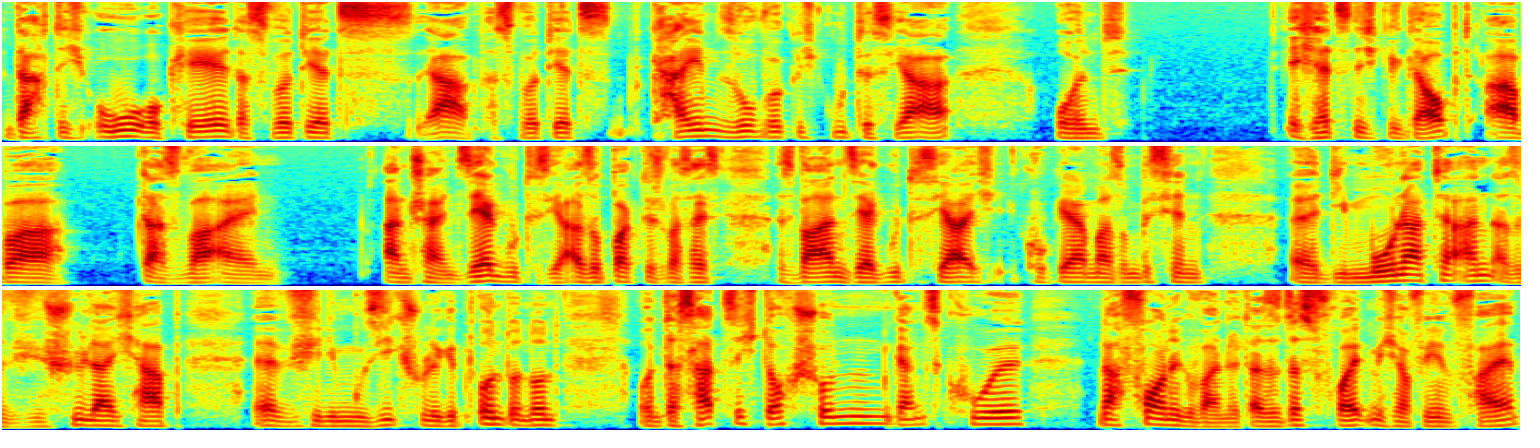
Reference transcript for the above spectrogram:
dachte ich, oh, okay, das wird jetzt, ja, das wird jetzt kein so wirklich gutes Jahr. Und ich hätte es nicht geglaubt, aber das war ein anscheinend sehr gutes Jahr. Also praktisch, was heißt, es war ein sehr gutes Jahr. Ich gucke ja mal so ein bisschen äh, die Monate an, also wie viele Schüler ich habe, äh, wie viel die Musikschule gibt und und und. Und das hat sich doch schon ganz cool nach vorne gewandelt. Also das freut mich auf jeden Fall.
